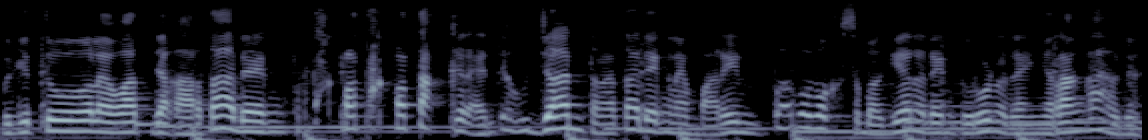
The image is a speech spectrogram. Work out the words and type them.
begitu lewat Jakarta ada yang petak petak petak kira ente hujan ternyata ada yang lemparin bapak sebagian ada yang turun ada yang nyerang ah udah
